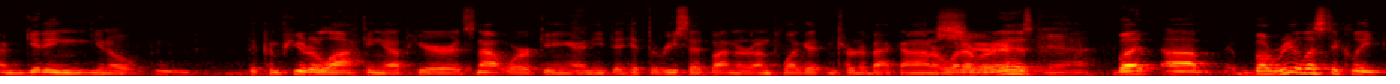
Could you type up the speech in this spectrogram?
I'm getting, you know, the computer locking up here, it's not working, I need to hit the reset button or unplug it and turn it back on or whatever it Sure, is. yeah. But, um, but realistically,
